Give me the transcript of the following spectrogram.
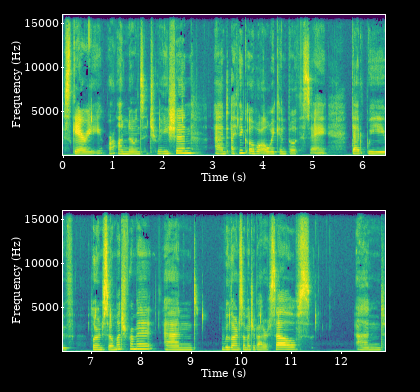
scary or unknown situation. And I think overall, we can both say that we've learned so much from it and we learned so much about ourselves and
